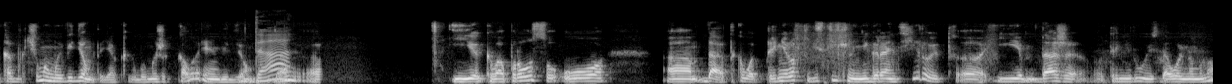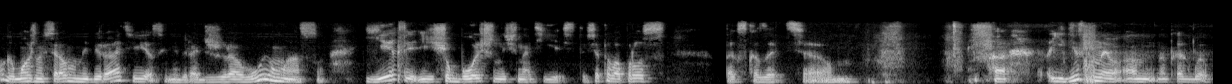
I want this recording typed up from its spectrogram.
как бы к чему мы ведем-то? Я как бы мы же к калориям ведем. Да. да? И к вопросу о а, да, так вот, тренировки действительно не гарантируют, а, и даже тренируясь довольно много, можно все равно набирать вес и набирать жировую массу, если еще больше начинать есть. То есть это вопрос, так сказать, эм, единственное, как бы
